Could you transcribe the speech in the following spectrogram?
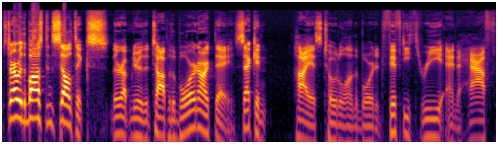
Start with the Boston Celtics. They're up near the top of the board, aren't they? Second highest total on the board at 53 and a half.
